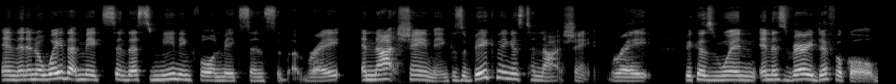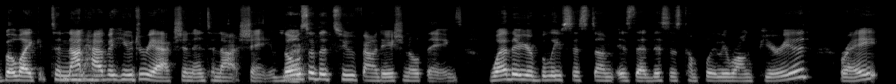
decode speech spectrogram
And then in a way that makes sense, that's meaningful and makes sense to them, right? And not shaming, because the big thing is to not shame, right? Because when, and it's very difficult, but like to not mm-hmm. have a huge reaction and to not shame. Those right. are the two foundational things. Whether your belief system is that this is completely wrong, period, right?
